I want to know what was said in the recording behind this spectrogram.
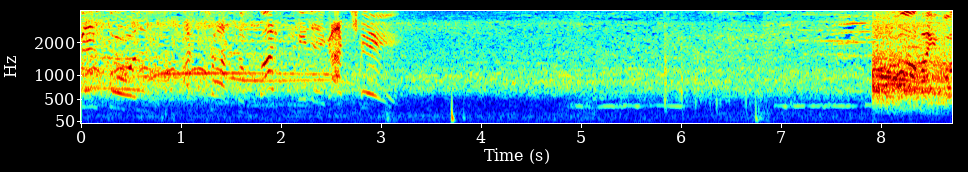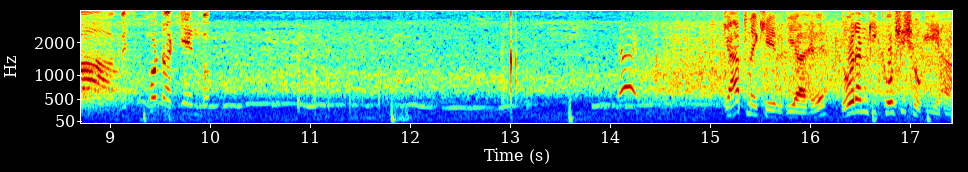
बिल्कुल। अच्छा संपर्क मिलेगा छे वाह भाई वाह विस्फोटक गेंद। गैप में खेल दिया है दो रन की कोशिश होगी यहाँ।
